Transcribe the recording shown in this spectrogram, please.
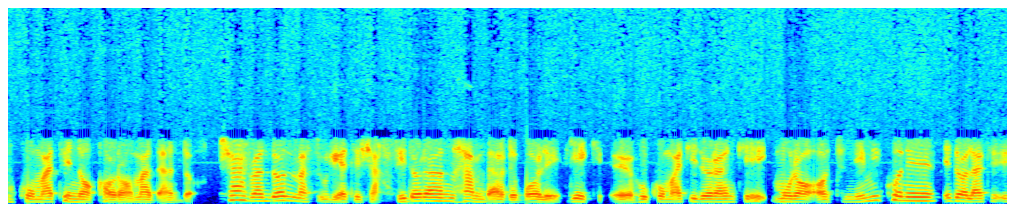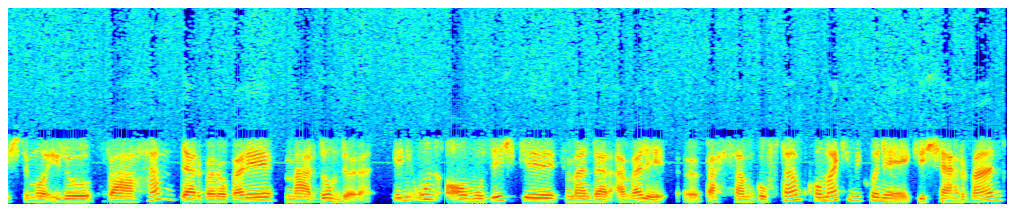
حکومت ناکارآمد انداخت. شهروندان مسئولیت شخصی دارن هم در قبال یک حکومتی دارن که مراعات نمی‌کنه عدالت اجتماعی رو و هم در برابر مردم دارن. یعنی اون آموزش که من در اول بحثم گفتم کمک می‌کنه که شهروند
